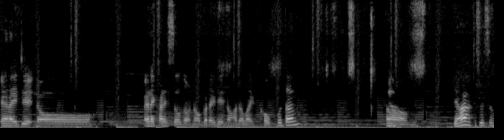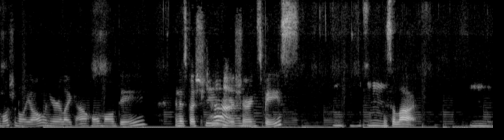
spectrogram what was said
and I didn't know, and I kind of still don't know, but I didn't know how to like cope with them. Yeah. Um, yeah, because it's emotional, y'all, when you're like at home all day, and especially when Yeah, you're sharing space, Mm. it's a lot. Mm.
